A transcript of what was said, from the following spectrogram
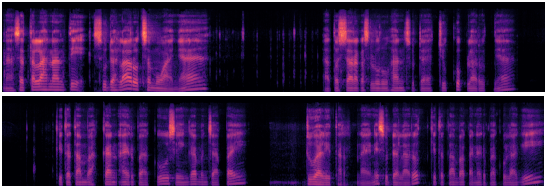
Nah, setelah nanti sudah larut semuanya, atau secara keseluruhan sudah cukup larutnya, kita tambahkan air baku sehingga mencapai 2 liter. Nah, ini sudah larut, kita tambahkan air baku lagi,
